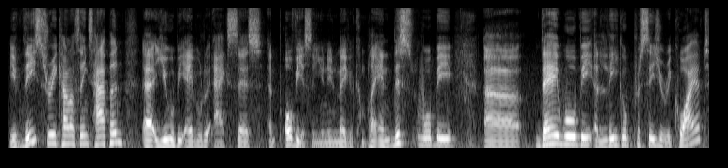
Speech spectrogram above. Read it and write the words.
if these three kind of things happen, uh, you will be able to access. Um, obviously, you need to make a complaint, and this will be, uh, there will be a legal procedure required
